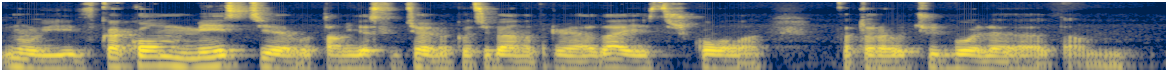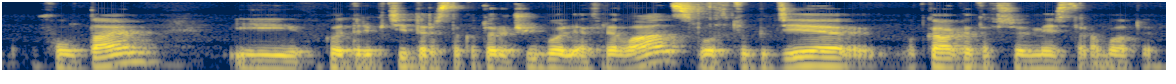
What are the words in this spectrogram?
ну, и в каком месте, вот там, если, Тёмик, у тебя, например, да, есть школа, которая чуть более там full time и какое-то репетиторство, которое чуть более фриланс, вот где, вот как это все вместе работает?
